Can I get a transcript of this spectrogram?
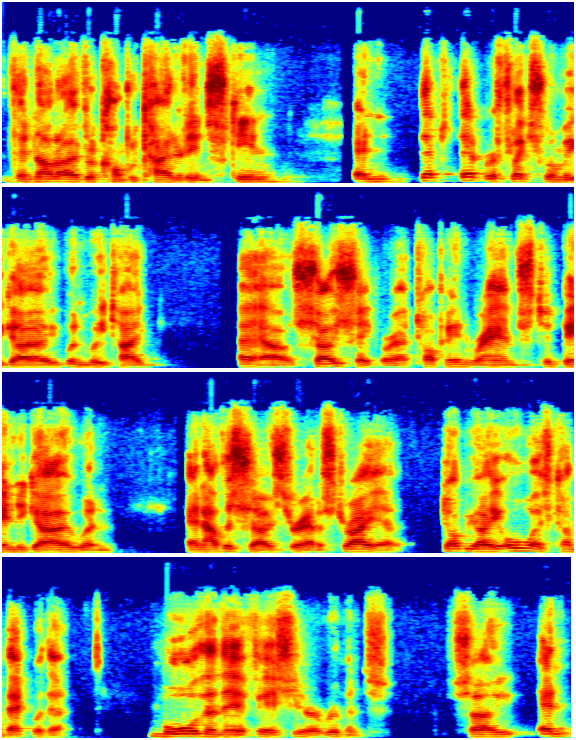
they're not overcomplicated in skin. And that, that reflects when we go, when we take our show sheep or our top end rams to Bendigo and, and other shows throughout Australia, WA always come back with a more than their fair share of ribbons. So, and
